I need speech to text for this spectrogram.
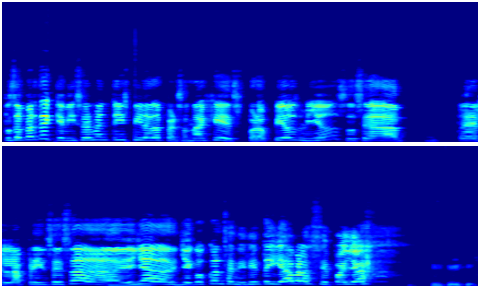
pues aparte de que visualmente inspirado a personajes propios míos, o sea, la princesa, ella llegó con Cenicienta y ábrase para allá.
